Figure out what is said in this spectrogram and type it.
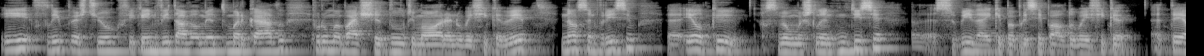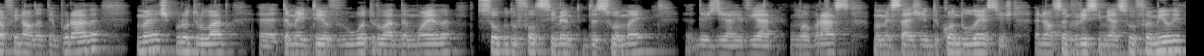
E, Felipe, este jogo fica inevitavelmente marcado por uma baixa de última hora no Benfica B. Nelson Veríssimo, eh, ele que recebeu uma excelente notícia, a subida à equipa principal do Benfica até ao final da temporada, mas por outro lado eh, também teve o outro lado da moeda, soube do falecimento da sua mãe, eh, desde já enviar um abraço, uma mensagem de condolências a Nelson Veríssimo e à sua família,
